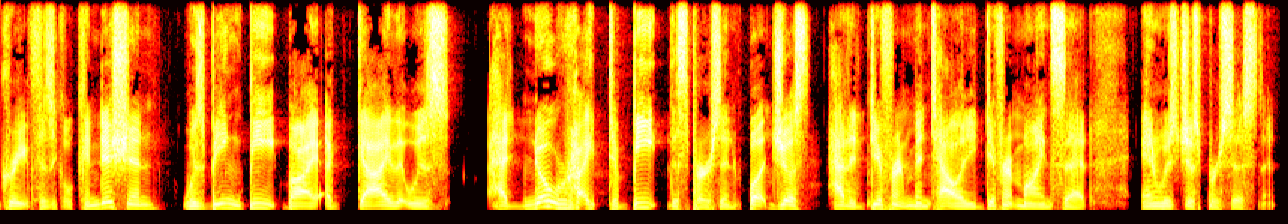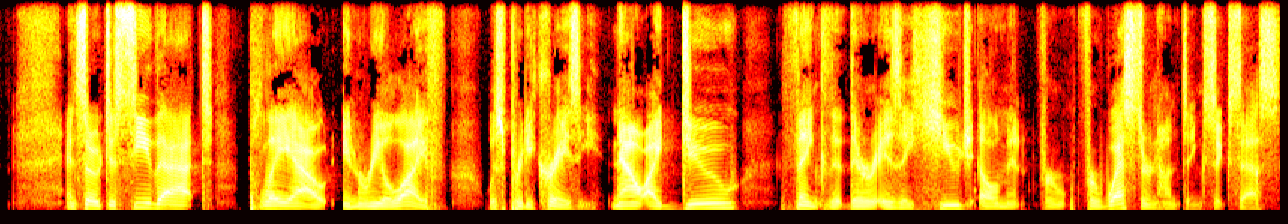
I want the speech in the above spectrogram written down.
great physical condition was being beat by a guy that was had no right to beat this person, but just had a different mentality, different mindset, and was just persistent. And so to see that play out in real life was pretty crazy. Now, I do think that there is a huge element for, for Western hunting success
